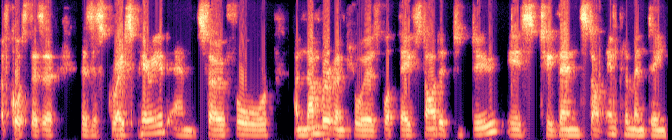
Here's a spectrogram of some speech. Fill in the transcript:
of course, there's a there's this grace period, and so for a number of employers, what they've started to do is to then start implementing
